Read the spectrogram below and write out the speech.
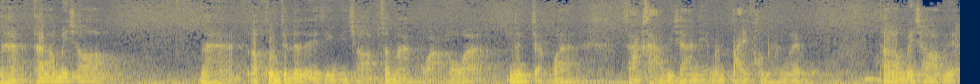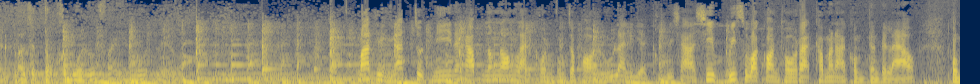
นะฮะถ้าเราไม่ชอบ นะฮะเราควรจะเลือกในสิ่งที่ชอบซะมากกว่า เพราะว่าเนื่องจากว่าสาขาวิชานี้มันไปค่อนข้างเร็ว ถ้าเราไม่ชอบเนี่ย เราจะตกขบวนรถไฟรวดเร็ว มาถึงณจุดนี้นะครับน้องๆ หลายคนคงจะพอรู้รายละเอียดของวิชาชีพ วิศวกรโทรคมนาคมกันไปแล้ว ผม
